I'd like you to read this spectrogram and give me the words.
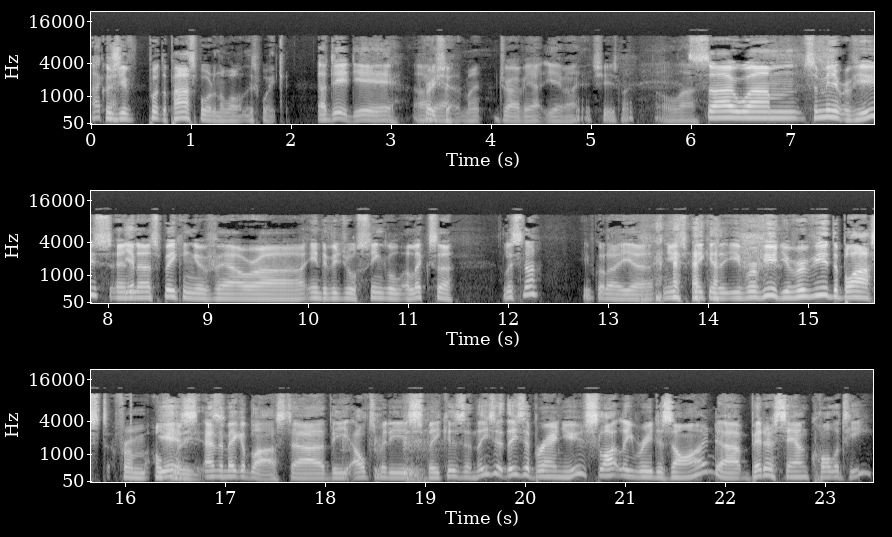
because Okay. you've put the passport in the wallet this week. I did. Yeah. yeah. Oh, Appreciate it, mate. Drove out. Yeah, mate. Yeah, cheers, mate. Uh, So, um, some minute reviews. And Yep. uh, speaking of our uh, individual single Alexa listener, you've got a uh, new speaker that you've reviewed. You've reviewed the Blast from Ultimate Yes, Ears. and the Mega Blast, uh, the Ultimate Ears speakers, and these are these are brand new, slightly redesigned, uh, better sound quality.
